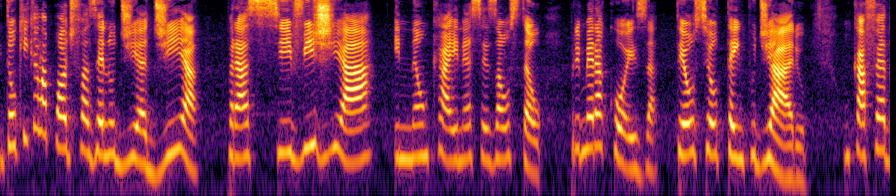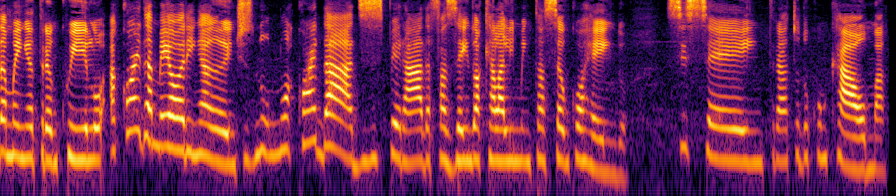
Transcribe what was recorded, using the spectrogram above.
Então, o que, que ela pode fazer no dia a dia para se vigiar e não cair nessa exaustão? Primeira coisa, ter o seu tempo diário. Um café da manhã tranquilo, acorda meia horinha antes, não, não acorda desesperada fazendo aquela alimentação correndo. Se centra, tudo com calma.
